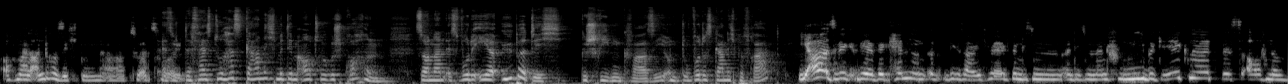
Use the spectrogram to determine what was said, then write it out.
auch mal andere Sichten äh, zu erzeugen. Also das heißt, du hast gar nicht mit dem Autor gesprochen, sondern es wurde eher über dich geschrieben quasi und du wurdest gar nicht befragt? Ja, also wir, wir, wir kennen, wie gesagt, ich, ich bin diesem, diesem Menschen nie begegnet, bis auf eine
